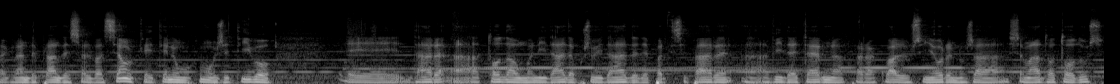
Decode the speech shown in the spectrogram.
a grande plano de salvação, que tem como objetivo eh, dar a, a, toda a humanidade a possibilidade de participar à vida eterna para a qual o Senhor nos ha chamado a todos.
